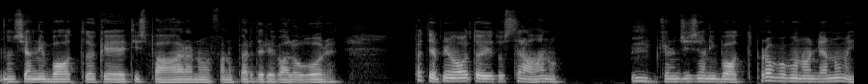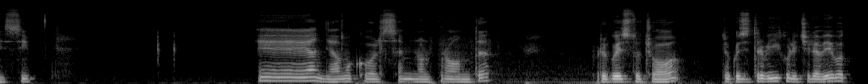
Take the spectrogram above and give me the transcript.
Non si hanno i bot che ti sparano e fanno perdere valore. Infatti la prima volta ho detto strano che non ci siano i bot, però proprio non li hanno messi. E andiamo col Seminole Fronter. Per questo ciò. Cioè, questi tre veicoli ce li avevo.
